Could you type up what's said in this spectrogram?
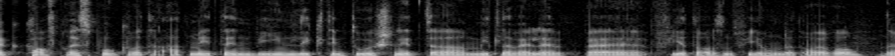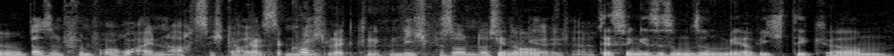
Der Kaufpreis pro Quadratmeter in Wien liegt im Durchschnitt äh, mittlerweile bei 4.400 Euro. Ja. Da sind 5,81 Euro kalt. Da kannst du komplett nicht, knicken. Nicht besonders genau. viel Geld. Ja. Deswegen ist es umso mehr wichtig ähm,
